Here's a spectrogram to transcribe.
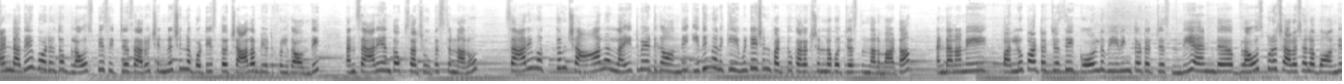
అండ్ అదే బోర్డర్తో బ్లౌజ్ పీస్ ఇచ్చేసారు చిన్న చిన్న బొటీస్తో చాలా బ్యూటిఫుల్గా ఉంది. అండ్ శారీ అంతా ఒకసారి చూపిస్తున్నాను. శారీ మొత్తం చాలా లైట్ వెయిట్గా ఉంది. ఇది మనకి ఇమిటేషన్ పట్టు కలెక్షన్లోకి వచ్చేస్తుంది అనమాట అండ్ అలానే పళ్ళు పాటు వచ్చేసి గోల్డ్ వీవింగ్ తోటి వచ్చేసింది. అండ్ uh, బ్లౌజ్ కూడా చాలా చాలా బాగుంది.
